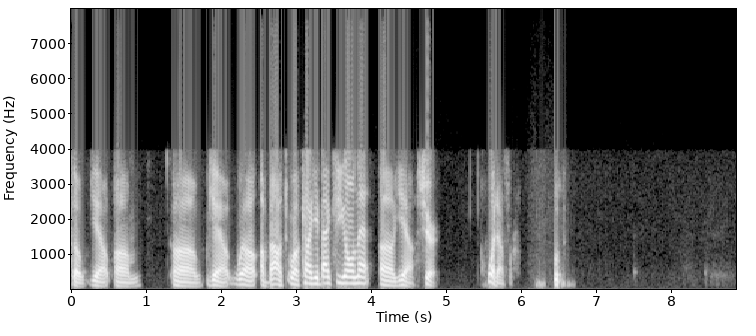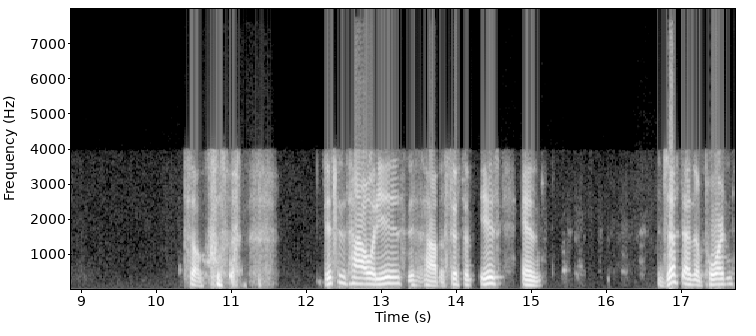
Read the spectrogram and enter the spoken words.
So yeah, um, uh, yeah. Well, about well, can I get back to you on that? Uh, yeah, sure, whatever. So this is how it is. This is how the system is, and just as important,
